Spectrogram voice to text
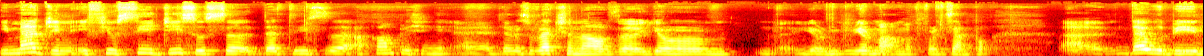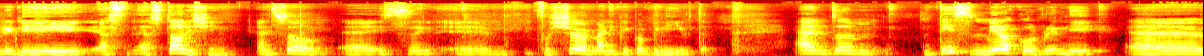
Imagine if you see Jesus uh, that is uh, accomplishing the resurrection of your, your, your mom, for example. that would be really ast- astonishing. And so it's um, for sure many people believed. And um, this miracle really uh,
